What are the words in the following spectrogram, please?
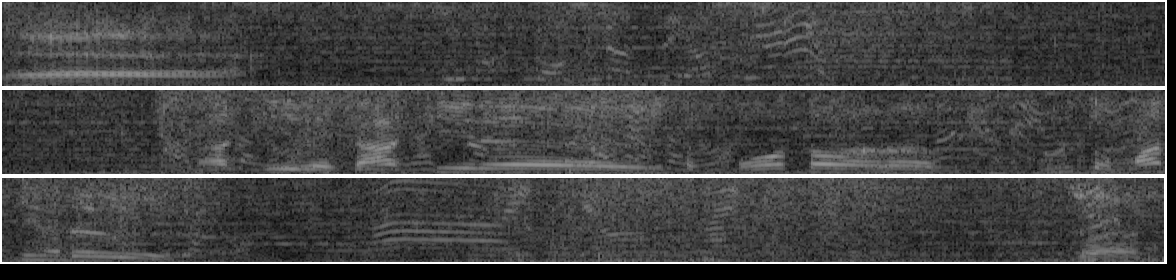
Yeah. ダッキーでダッキーでちょっとコートルちょっとマーティングで Jesus.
